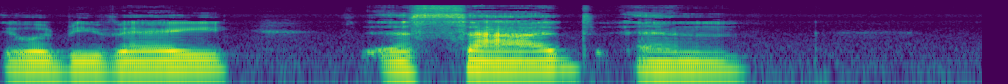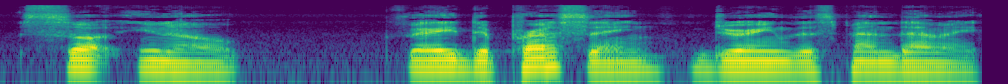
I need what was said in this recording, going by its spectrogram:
It would be very uh, sad and so you know very depressing during this pandemic.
